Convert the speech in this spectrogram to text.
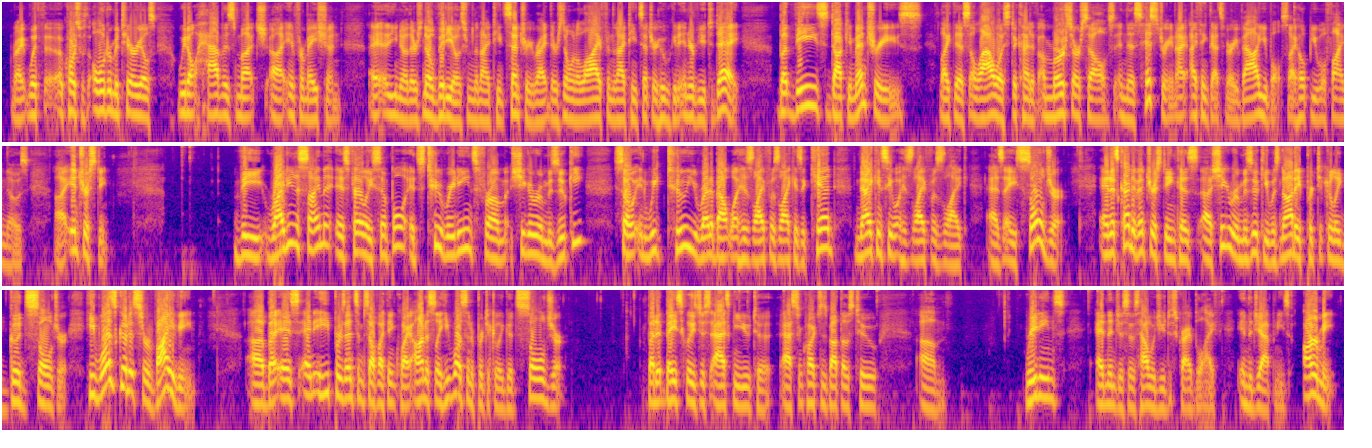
Right. With of course, with older materials, we don't have as much uh, information. Uh, you know, there's no videos from the 19th century. Right. There's no one alive from the 19th century who we could interview today. But these documentaries like this allow us to kind of immerse ourselves in this history. And I, I think that's very valuable. So I hope you will find those uh, interesting. The writing assignment is fairly simple. It's two readings from Shigeru Mizuki. So in week two, you read about what his life was like as a kid. Now you can see what his life was like as a soldier. And it's kind of interesting because uh, Shigeru Mizuki was not a particularly good soldier. He was good at surviving, uh, but as and he presents himself, I think, quite honestly, he wasn't a particularly good soldier. But it basically is just asking you to ask some questions about those two um, readings, and then just says, How would you describe life in the Japanese army?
